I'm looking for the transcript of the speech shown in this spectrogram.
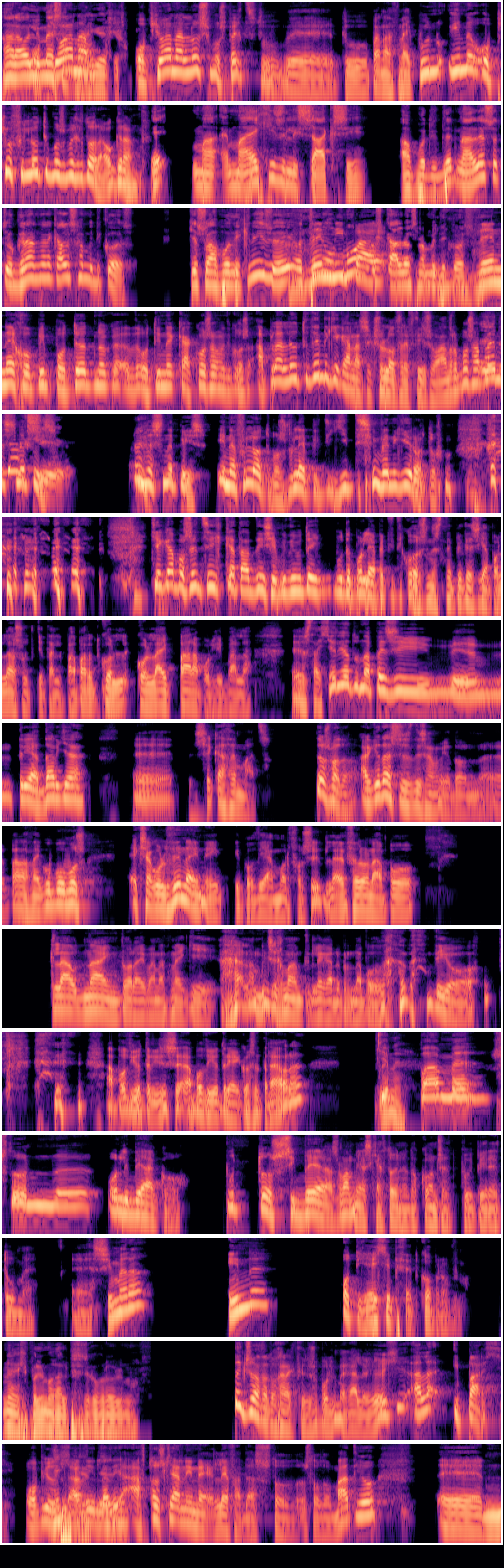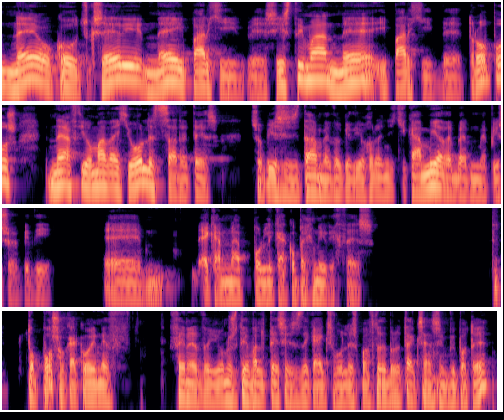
Άρα όλοι ο μέσα πιο ανα... Ο πιο αναλώσιμος παίχτης του, ε, του Παναθηναϊκού είναι ο πιο φιλότιμος μέχρι τώρα, ο Γκραντ. Ε, μα, μα έχεις λυσάξει από την να λες ότι ο Γκραντ είναι καλός αμυντικός και σου αποδεικνύει ζωή ότι δεν είναι ο μόνος καλός αμυντικός. Δεν έχω πει ποτέ ότι είναι, ότι είναι κακός αμυντικός. Απλά λέω ότι δεν είναι και κανένας εξολοθρευτής ο άνθρωπος, απλά είναι συνεπής. Είναι συνεπής. Είναι φιλότιμος. Βλέπει τι συμβαίνει γύρω του. και κάπως έτσι έχει καταντήσει, επειδή ούτε, ούτε πολύ απαιτητικός είναι στην επίθεση για πολλά σουτ κτλ. Παρότι κολλάει πάρα πολύ μπάλα ε, στα χέρια του να παίζει ε, τριαντάρια ε, σε κάθε ματς. Τέλος πάντων, αρκετά συζητήσαμε για τον ε, Παναθηναϊκό που όμως εξακολουθεί να είναι υπό διαμόρφωση. Δηλαδή θέλω να πω cloud nine τώρα οι Παναθηναϊκοί, αλλά μην ξεχνάμε τι λέγανε πριν από δύο, από από 2-3-24 ώρα. Και ναι. πάμε στον ε, Ολυμπιακό. Που το συμπέρασμα, μιας και αυτό είναι το κόνσεπτ που υπηρετούμε ε, σήμερα, είναι ότι έχει επιθετικό πρόβλημα. Ναι, έχει πολύ μεγάλο επιθετικό πρόβλημα. Δεν ξέρω αν θα το χαρακτηρίσω πολύ μεγάλο ή όχι, αλλά υπάρχει. Όποιος, δηλαδή, δηλαδή αυτός και αν είναι ελέφαντας στο, στο δωμάτιο, ε, ναι, ο coach ξέρει, ναι, υπάρχει ε, σύστημα, ναι, υπάρχει ε, τρόπος, ναι, αυτή η ομάδα έχει όλες τις αρετές τις οποίες συζητάμε εδώ και δύο χρόνια και καμία δεν παίρνουμε πίσω επειδή ε, έκανε ένα πολύ κακό παιχνίδι χθες. Το πόσο κακό είναι φαίνεται το γεγονός ότι έβαλε 4-16 βολές που αυτό δεν πρόκειται να ξανασυμβεί ποτέ.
